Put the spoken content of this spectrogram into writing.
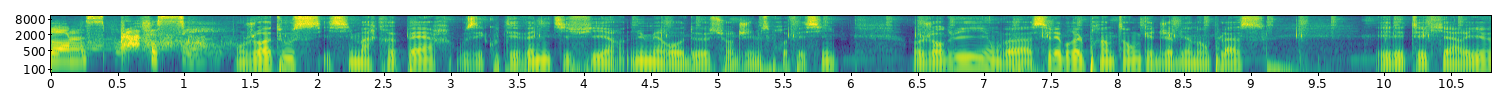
James Prophecy. Bonjour à tous, ici Marc Repère, vous écoutez Vanity Fair numéro 2 sur James Prophecy. Aujourd'hui, on va célébrer le printemps qui est déjà bien en place et l'été qui arrive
